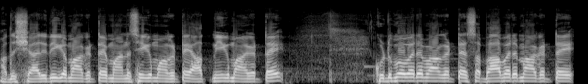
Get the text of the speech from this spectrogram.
അത് ശാരീരികമാകട്ടെ മാനസികമാകട്ടെ ആത്മീയമാകട്ടെ കുടുംബപരമാകട്ടെ സഭാപരമാകട്ടെ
